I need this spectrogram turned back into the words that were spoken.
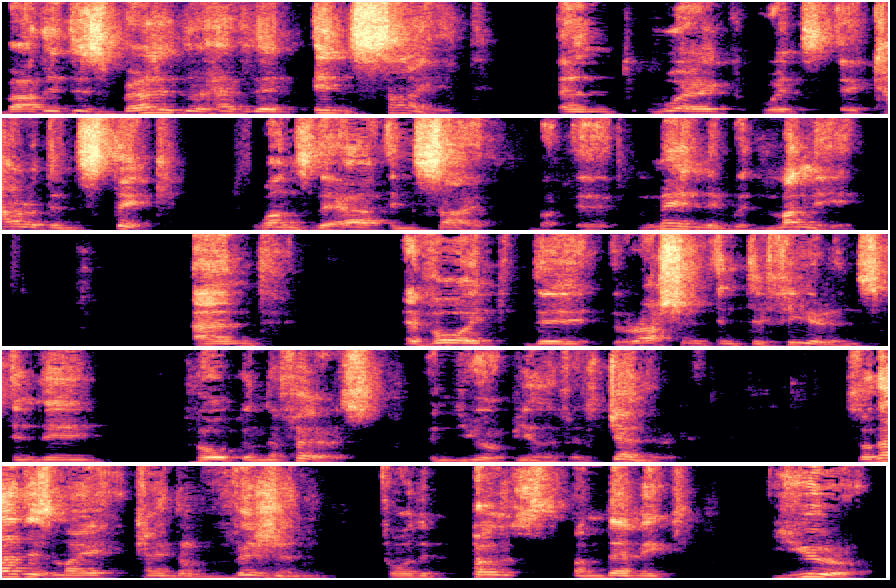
But it is better to have them inside and work with a carrot and stick once they are inside, but uh, mainly with money, and avoid the Russian interference in the Balkan affairs, in European affairs generally. So that is my kind of vision for the post-pandemic Europe.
